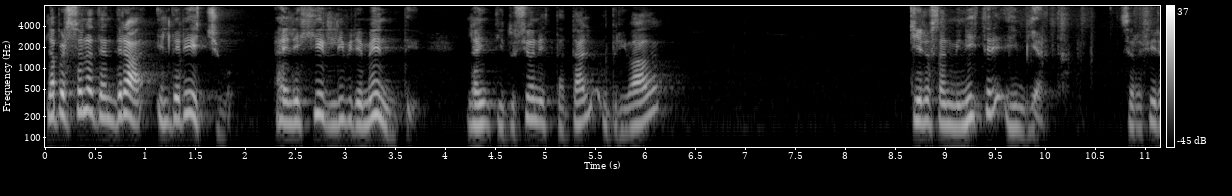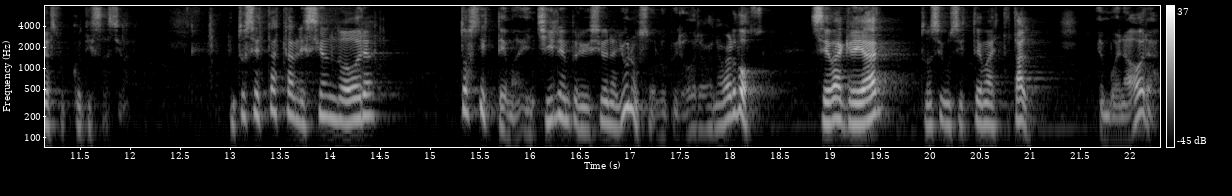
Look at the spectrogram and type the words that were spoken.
la persona tendrá el derecho a elegir libremente la institución estatal o privada que los administre e invierta. Se refiere a sus cotizaciones. Entonces está estableciendo ahora dos sistemas. En Chile en previsión hay uno solo, pero ahora van a haber dos. Se va a crear entonces un sistema estatal, en buena hora,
